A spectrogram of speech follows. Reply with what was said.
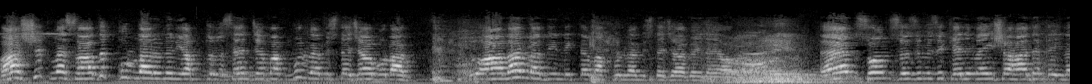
aşık ve sadık kullarının yaptığı sence makbul ve müstecab olan dualarla birlikte makbul ve müstecab eyle ya Rabbi. Amin. En son sözümüzü kelime-i şehadet eyle.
